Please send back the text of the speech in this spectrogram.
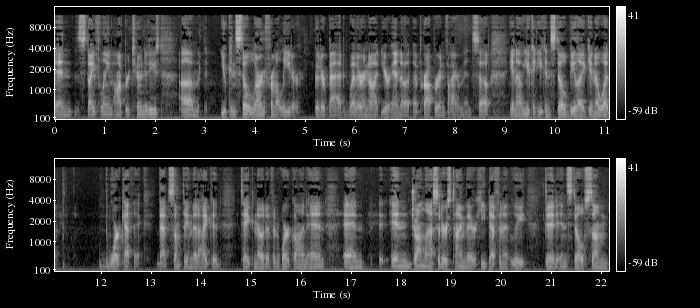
and stifling opportunities, um, you can still learn from a leader, good or bad, whether or not you're in a, a proper environment. So you know you can you can still be like, you know what, work ethic. That's something that I could take note of and work on. And and in John Lasseter's time there, he definitely did instill some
